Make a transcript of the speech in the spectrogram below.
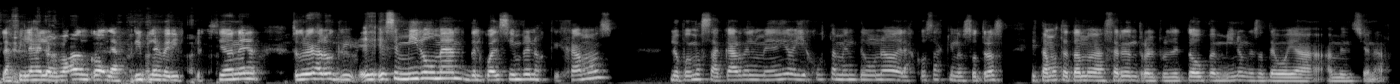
Las filas en los bancos, las triples verificaciones, yo creo que es algo que e-, ese middleman del cual siempre nos quejamos, lo podemos sacar del medio y es justamente una de las cosas que nosotros estamos tratando de hacer dentro del proyecto Open Mino, que eso te voy a mencionar.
